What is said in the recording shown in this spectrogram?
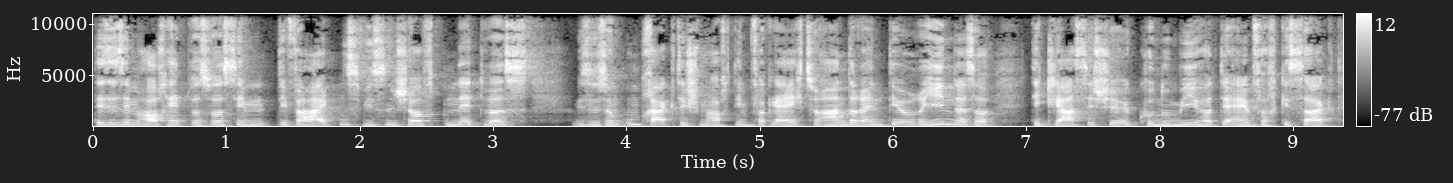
Das ist eben auch etwas, was eben die Verhaltenswissenschaften etwas, wie soll ich sagen, unpraktisch macht im Vergleich zu anderen Theorien. Also die klassische Ökonomie hat ja einfach gesagt,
